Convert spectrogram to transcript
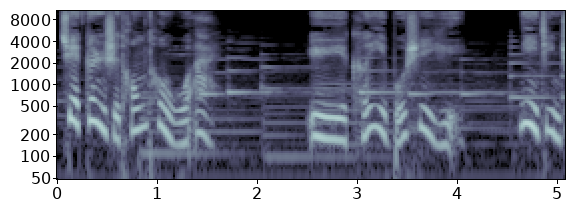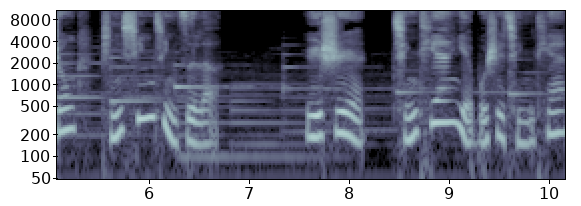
却更是通透无碍，雨可以不是雨，逆境中凭心境自乐。于是晴天也不是晴天。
